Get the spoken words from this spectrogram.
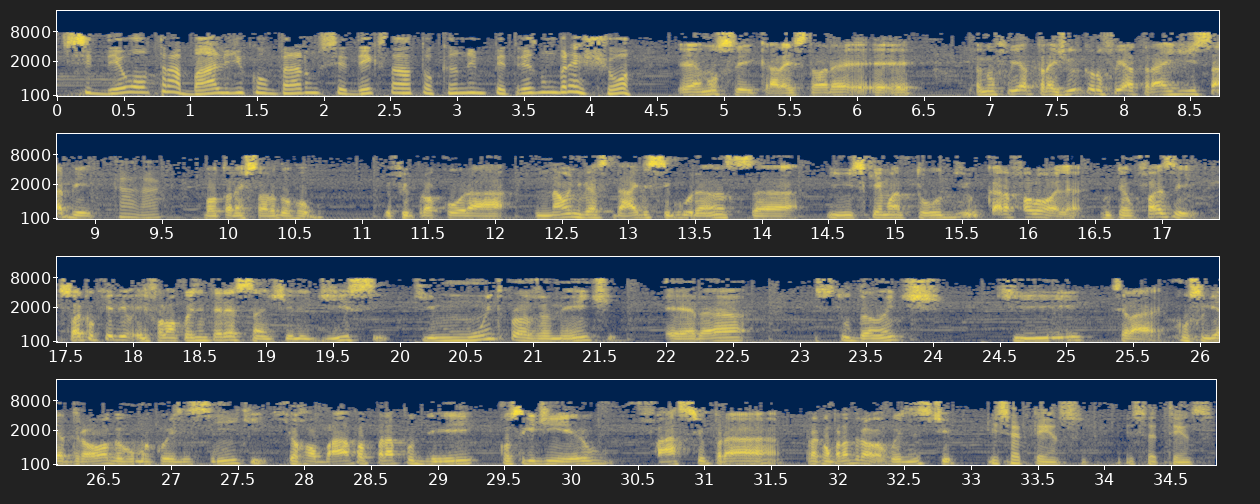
se deu ao trabalho de comprar um CD que estava tocando no MP3 num brechó. É, eu não sei, cara, a história é, é, é... Eu não fui atrás, juro que eu não fui atrás de saber. Caraca. Voltando à história do roubo eu fui procurar na universidade segurança e o esquema todo e o cara falou, olha, não tem o que fazer. Só que o que ele, ele falou uma coisa interessante, ele disse que muito provavelmente era estudante que, sei lá, consumia droga, alguma coisa assim, que, que roubava para poder conseguir dinheiro fácil para comprar droga, coisa desse tipo. Isso é tenso, isso é tenso.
